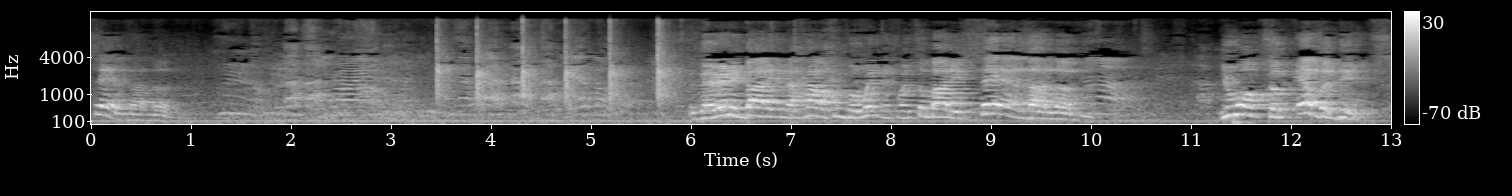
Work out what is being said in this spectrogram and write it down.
says, I love you. Is there anybody in the house who's a witness when somebody says, I love you? You want some evidence.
